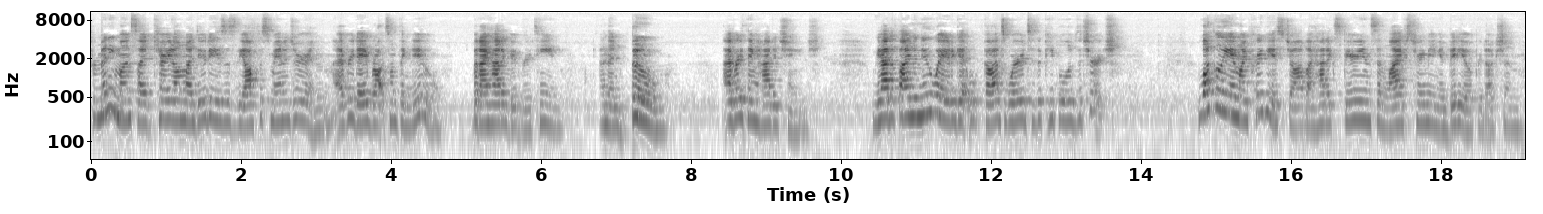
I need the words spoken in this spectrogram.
For many months, I had carried on my duties as the office manager and every day brought something new, but I had a good routine. And then boom, everything had to change. We had to find a new way to get God's word to the people of the church. Luckily, in my previous job, I had experience in live streaming and video production,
